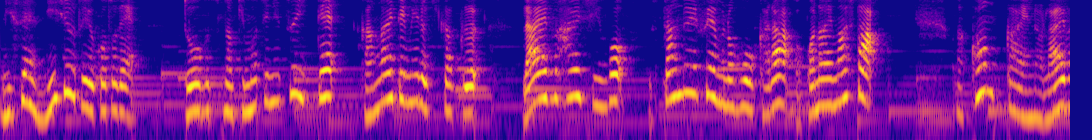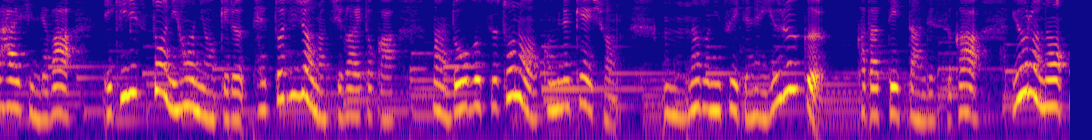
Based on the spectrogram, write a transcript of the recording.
2020ということで動物の気持ちについて考えてみる企画、ライブ配信をスタンド FM の方から行いました。まあ、今回のライブ配信では、イギリスと日本におけるペット事情の違いとか、まあ、動物とのコミュニケーション、うん、などについてね、ゆるく語っていったんですが、夜の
